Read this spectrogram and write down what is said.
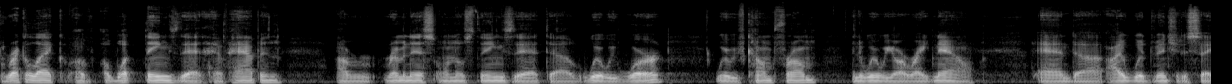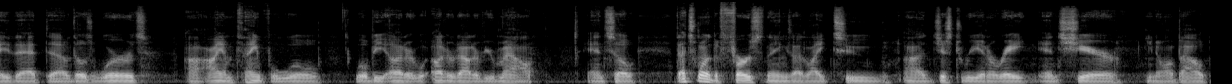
recollect of, of, what things that have happened, uh, reminisce on those things that uh, where we were, where we've come from, and where we are right now. And uh, I would venture to say that uh, those words, uh, "I am thankful," will will be uttered uttered out of your mouth. And so that's one of the first things I'd like to just reiterate and share. You know about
